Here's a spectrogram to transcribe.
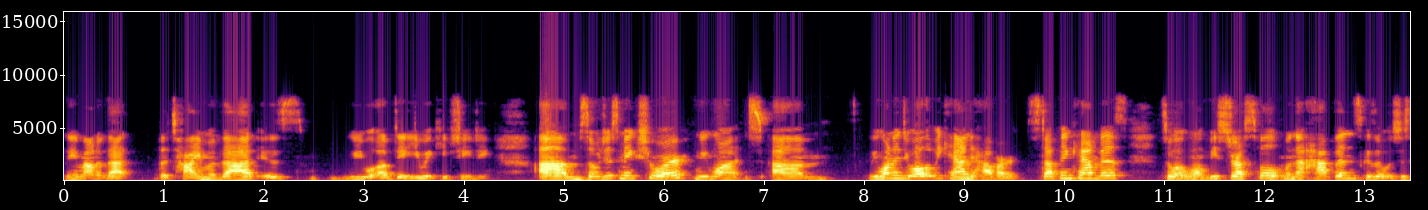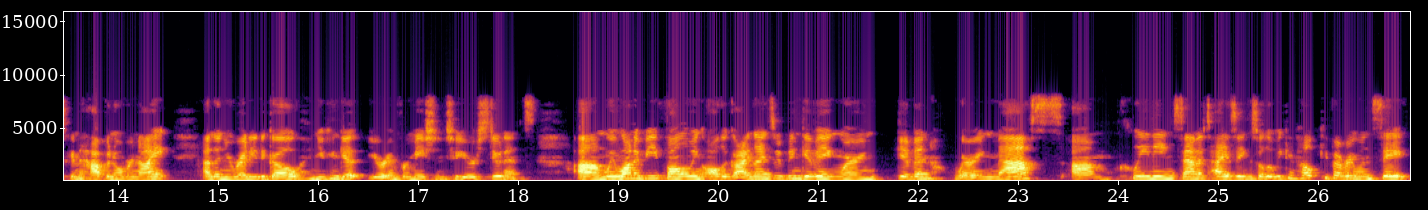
The amount of that, the time of that is, we will update you. It keeps changing. Um, so just make sure we want, um, we want to do all that we can to have our stuff in Canvas so it won't be stressful when that happens because it was just going to happen overnight and then you're ready to go and you can get your information to your students. Um, we want to be following all the guidelines we've been giving, wearing given, wearing masks, um, cleaning, sanitizing, so that we can help keep everyone safe,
